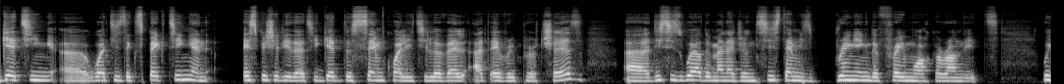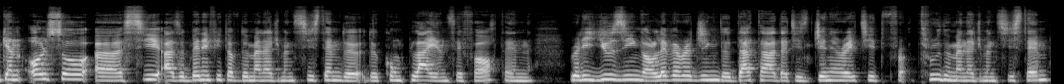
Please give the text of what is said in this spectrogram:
getting uh, what he's expecting and especially that he get the same quality level at every purchase. Uh, this is where the management system is bringing the framework around it. We can also uh, see as a benefit of the management system the, the compliance effort and really using or leveraging the data that is generated through the management system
